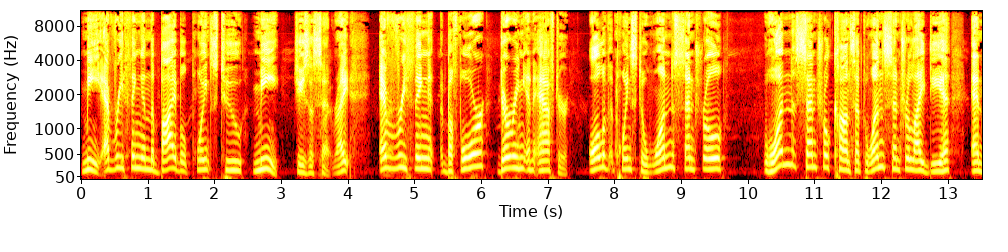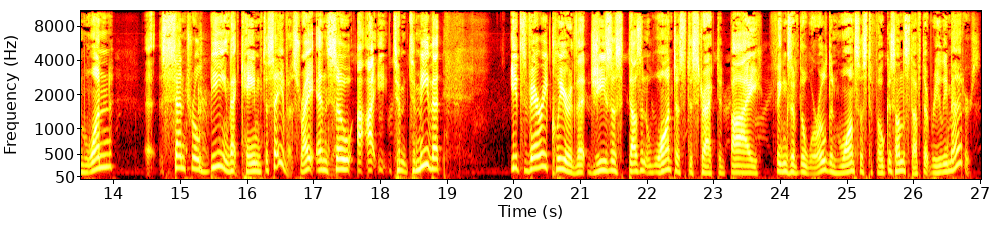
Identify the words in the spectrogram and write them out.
me. Everything in the Bible points to me, Jesus said, right? Everything before, during, and after, all of it points to one central one central concept, one central idea, and one central being that came to save us, right? And so, I, to to me, that it's very clear that Jesus doesn't want us distracted by things of the world and wants us to focus on the stuff that really matters.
